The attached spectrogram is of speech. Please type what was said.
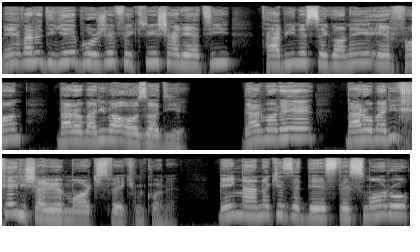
محور دیگه پروژه فکری شریعتی تبیین سگانه عرفان، برابری و آزادیه. درباره برابری خیلی شبیه مارکس فکر می‌کنه. به این معنا که ضد استثمار و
